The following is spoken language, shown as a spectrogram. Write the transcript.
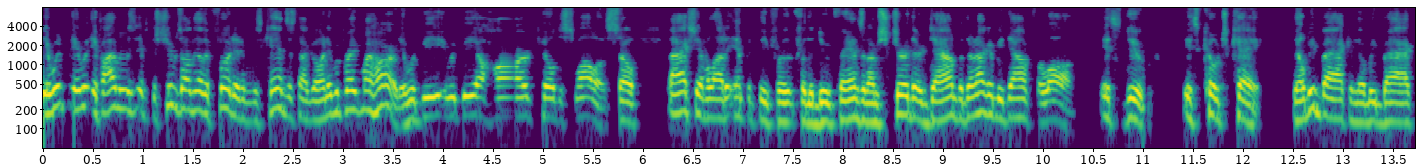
it would it, if I was if the shoe was on the other foot and it was Kansas not going, it would break my heart. It would be it would be a hard pill to swallow. So I actually have a lot of empathy for for the Duke fans, and I'm sure they're down, but they're not going to be down for long. It's Duke. It's Coach K. They'll be back, and they'll be back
